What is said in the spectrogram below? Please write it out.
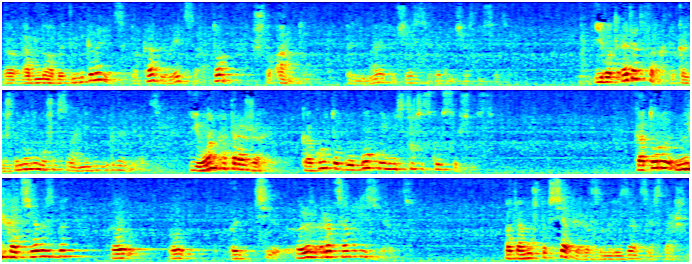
Но об этом не говорится. Пока говорится о том, что ангел принимает участие в этом частном суде. И вот этот факт, конечно, мы не можем с вами игнорировать. И он отражает какую-то глубокую мистическую сущность, которую не хотелось бы рационализировать. Потому что всякая рационализация страшна.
